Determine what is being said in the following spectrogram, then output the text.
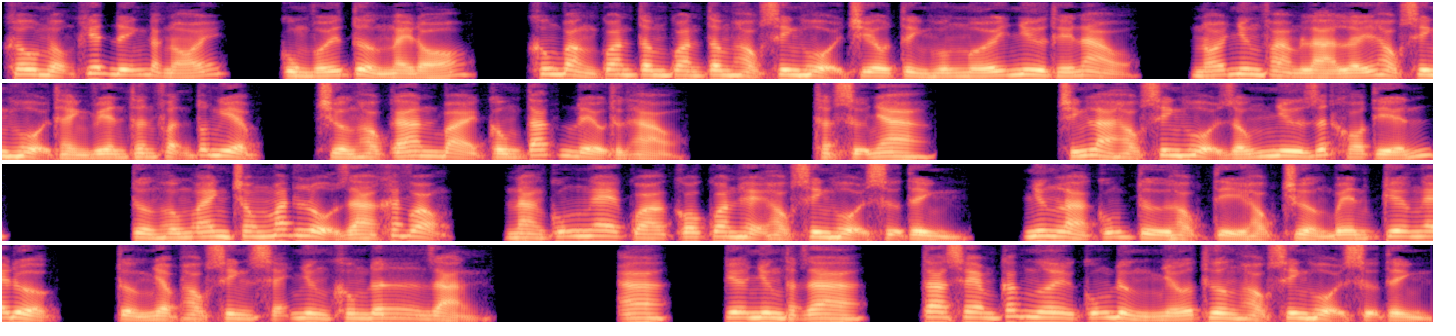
Khâu Mộng Khiết đĩnh đặc nói, cùng với tưởng này đó, không bằng quan tâm quan tâm học sinh hội chiều tình huống mới như thế nào, nói nhưng phàm là lấy học sinh hội thành viên thân phận tốt nghiệp, trường học an bài công tác đều thực hảo. Thật sự nha. Chính là học sinh hội giống như rất khó tiến. Tưởng Hồng Anh trong mắt lộ ra khát vọng, nàng cũng nghe qua có quan hệ học sinh hội sự tình, nhưng là cũng từ học tỷ học trưởng bên kia nghe được, tưởng nhập học sinh sẽ nhưng không đơn giản. A, kia nhưng thật ra, ta xem các ngươi cũng đừng nhớ thương học sinh hội sự tình.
